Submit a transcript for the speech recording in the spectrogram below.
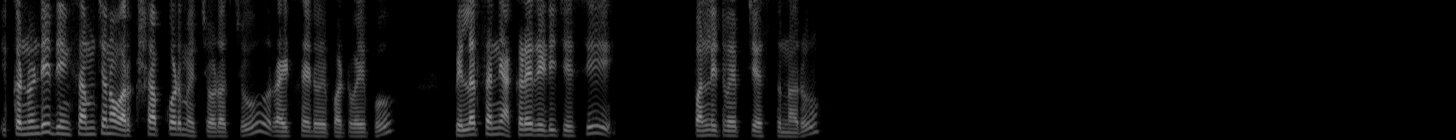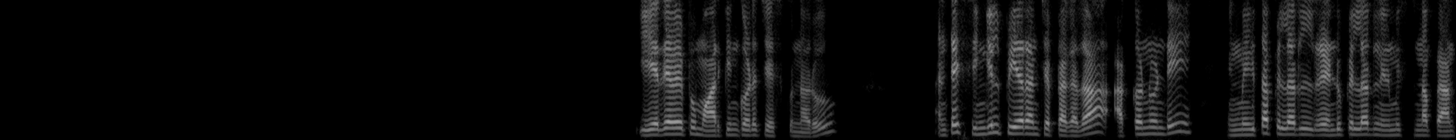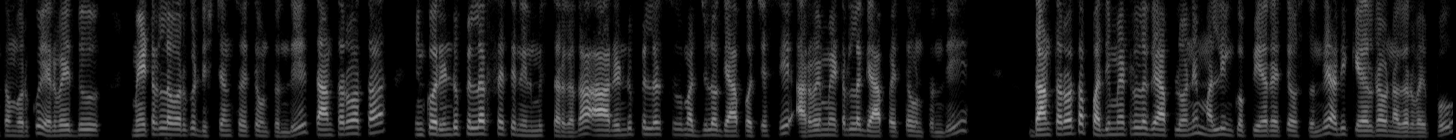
ఇక్కడ నుండి దీనికి సంబంధించిన వర్క్‌షాప్ కూడా మీరు చూడొచ్చు. రైట్ సైడ్ వైపు అటువైపు. పిల్లర్స్ అన్నీ అక్కడే రెడీ చేసి పనులు ఇటువైపు చేస్తున్నారు. ఈ ఏరియా వైపు మార్కింగ్ కూడా చేసుకున్నారు. అంటే సింగిల్ పియర్ అని చెప్పా కదా అక్కడ నుండి మిగతా పిల్లర్లు రెండు పిల్లర్లు నిర్మిస్తున్న ప్రాంతం వరకు 25 మీటర్ల వరకు డిస్టెన్స్ అయితే ఉంటుంది. దాని తర్వాత ఇంకో రెండు పిల్లర్స్ అయితే నిర్మిస్తారు కదా ఆ రెండు పిల్లర్స్ మధ్యలో గ్యాప్ వచ్చేసి 60 మీటర్ల గ్యాప్ అయితే ఉంటుంది. దాని తర్వాత పది మీటర్ల గ్యాప్‌లోనే మళ్ళీ ఇంకో పియర్ అయితే వస్తుంది. అది కేఎల్‌రావు నగర్ వైపు.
